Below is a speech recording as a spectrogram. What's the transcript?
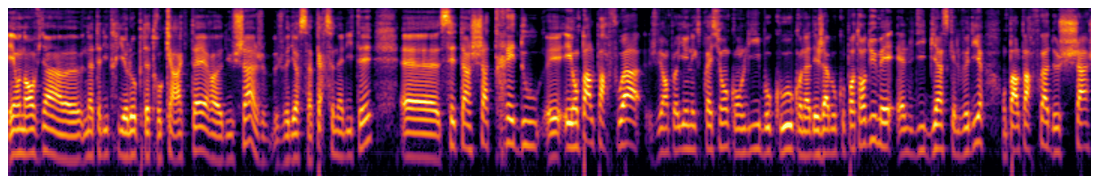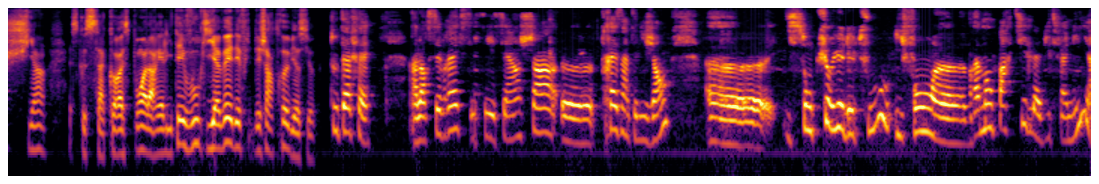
Et on en vient, euh, Nathalie Triolo, peut-être au caractère euh, du chat, je, veux dire sa personnalité. Euh, c'est un chat très doux. Et, on parle parfois, je vais employer une expression qu'on lit beaucoup, qu'on a déjà beaucoup entendu, mais elle dit bien ce qu'elle veut dire. On parle parfois de chat-chien. Est-ce que ça correspond à la réalité? Vous qui avez des chartreux, bien sûr. Tout à fait. Alors c'est vrai que c'est un chat euh, très intelligent. Euh, ils sont curieux de tout. Ils font euh, vraiment partie de la vie de famille.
